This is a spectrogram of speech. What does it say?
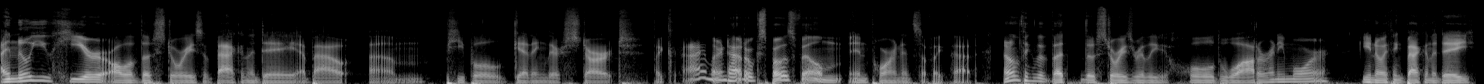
I know you hear all of those stories of back in the day about um people getting their start like I learned how to expose film in porn and stuff like that. I don't think that, that those stories really hold water anymore. You know, I think back in the day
